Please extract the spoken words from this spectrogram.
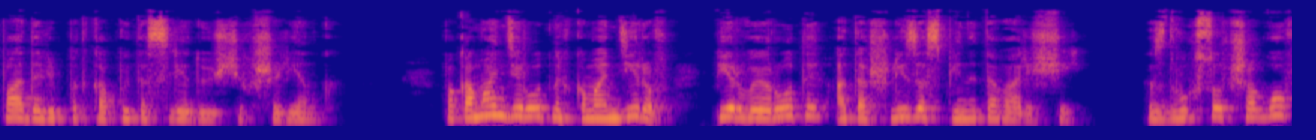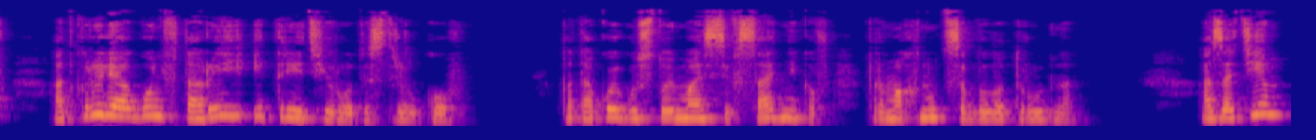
падали под копыта следующих шеренг. По команде ротных командиров первые роты отошли за спины товарищей. С двухсот шагов открыли огонь вторые и третьи роты стрелков. По такой густой массе всадников промахнуться было трудно. А затем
